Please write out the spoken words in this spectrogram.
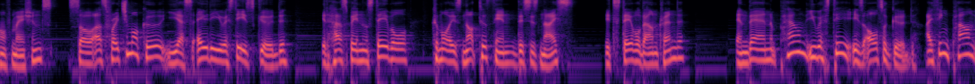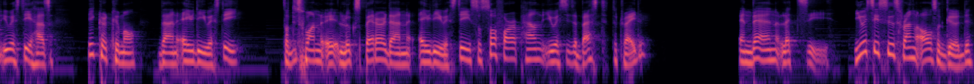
confirmations. So as for Ichimoku, yes, AUD is good. It has been stable. Kumo is not too thin. This is nice. It's stable downtrend. And then Pound USD is also good. I think Pound USD has thicker Kumo than AUD USD. So this one it looks better than AUD USD. So so far Pound USD is the best to trade. And then let's see. USD Swiss franc also good.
